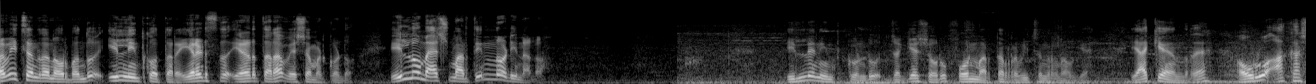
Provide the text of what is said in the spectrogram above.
ರವಿಚಂದ್ರನ್ ಅವ್ರು ಬಂದು ಇಲ್ಲಿ ನಿಂತ್ಕೋತಾರೆ. ಎರಡು ಎರಡು ಥರ ವೇಷ ಮಾಡಿಕೊಂಡು. ಇಲ್ಲೂ ಮ್ಯಾಚ್ ಮಾಡ್ತೀನಿ ನೋಡಿ ನಾನು. ಇಲ್ಲೇ ನಿಂತ್ಕೊಂಡು ಜಗ್ಗೇಶ್ ಅವರು ಫೋನ್ ಮಾಡ್ತಾರೆ ರವಿಚಂದ್ರನ್ ಅವ್ರಿಗೆ. ಯಾಕೆ ಅಂದರೆ ಅವರು ಆಕಾಶ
